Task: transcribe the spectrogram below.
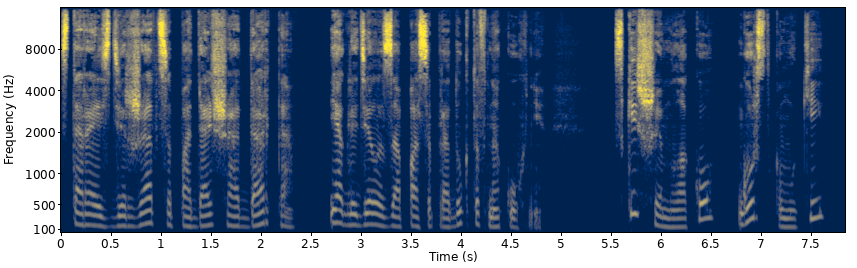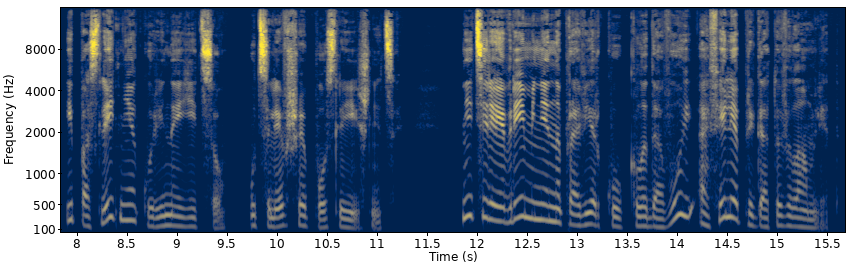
стараясь держаться подальше от Дарта, и оглядела запасы продуктов на кухне. Скисшее молоко, горстка муки и последнее куриное яйцо, уцелевшее после яичницы. Не теряя времени на проверку кладовой, Офелия приготовила омлет.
